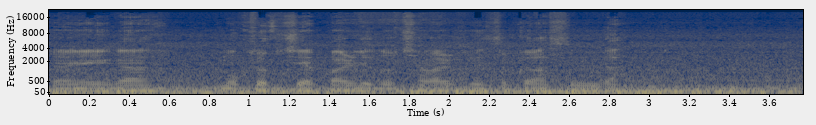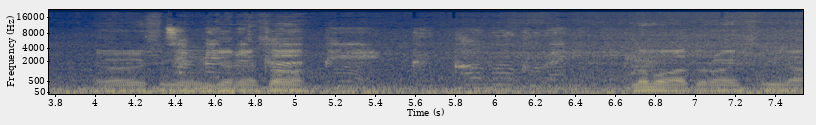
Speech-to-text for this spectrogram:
저희가 목적지에 빨리 도착할 수 있을 것 같습니다. 열심히 운전해서 넘어가도록 하겠습니다.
